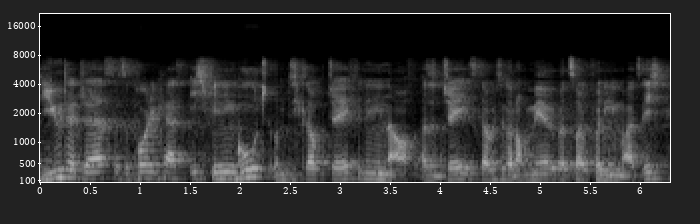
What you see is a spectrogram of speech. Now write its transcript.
Die Utah Jazz, der Supporting Cast, ich finde ihn gut und ich glaube, Jay findet ihn auch. Also Jay ist, glaube ich, sogar noch mehr überzeugt von ihm als ich.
